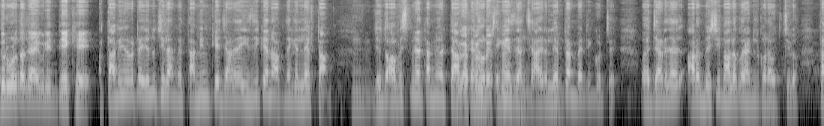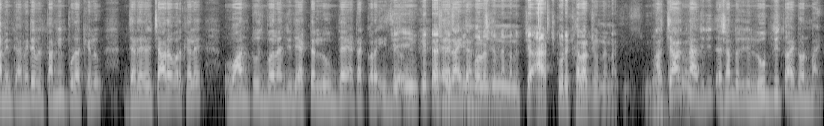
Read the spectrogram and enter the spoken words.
দুর্বলতা জায়গাগুলি দেখে। তামিম ব্যাপারটা এই জন্য ছিলাম তামিমকে যারা ইজি কেন আপনাকে লেফট আর্ম যেহেতু অফ স্পিনার তামিমের টাফ কেন arm যাচ্ছে। আর এটা লেফট আর্ম ব্যাটিং করছে। জাডেজা আরও বেশি ভালো করে হ্যান্ডেল করা উচিত ছিল। তামিমকে। আমি এটা তামিম পুরো খেলুক। জাডেজা যদি চার ওভার খেলে ওয়ান টুজ বলেন যদি একটা লুপ দেয় অ্যাটাক করা ইজি এই উইকেটটা আসলে স্পিন বলের জন্য মানে আর্চ করে খেলার জন্য না কিন্তু আর চার না যদি শান্ত যদি লুপ দিত আই ডোন্ট মাইন্ড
